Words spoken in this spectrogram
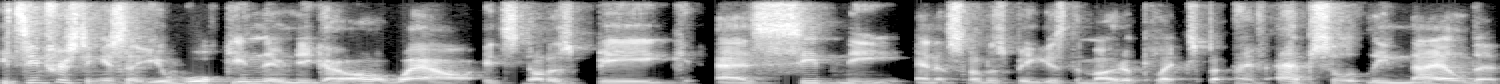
it's interesting, isn't it? You walk in there and you go, oh, wow, it's not as big as Sydney and it's not as big as the Motorplex, but they've absolutely nailed it.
